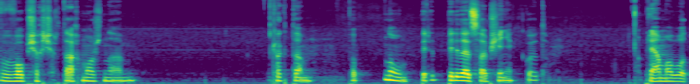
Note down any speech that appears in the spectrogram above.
в общих чертах можно как-то, ну, перед, передать сообщение какое-то. Прямо вот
